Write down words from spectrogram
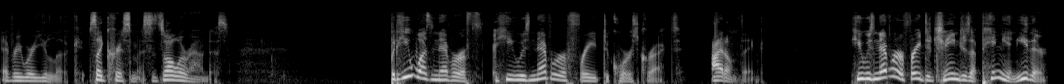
everywhere you look. It's like Christmas; it's all around us. But he was never he was never afraid to course correct. I don't think he was never afraid to change his opinion either.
